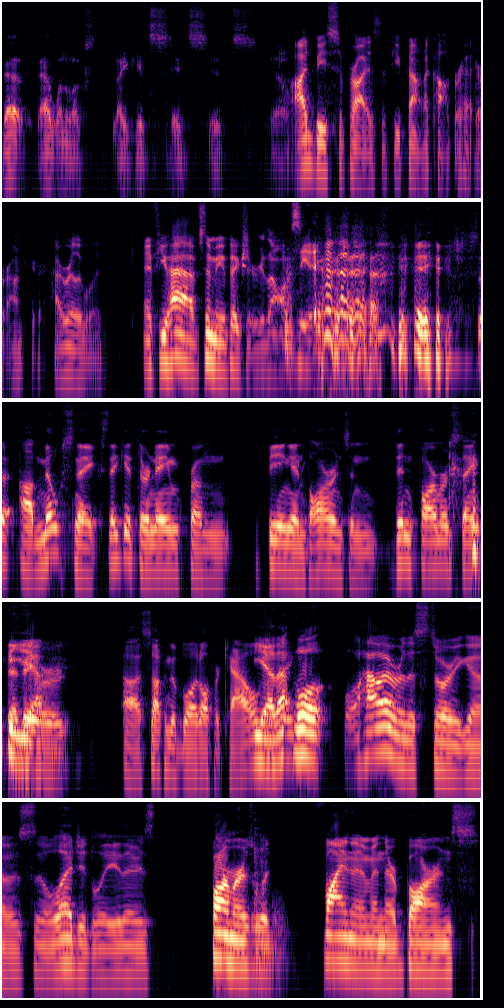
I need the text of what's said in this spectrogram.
that that one looks like it's it's it's you know." I'd be surprised if you found a copperhead around here. I really would. And if you have, send me a picture because I want to see it. So uh, milk snakes they get their name from being in barns, and didn't farmers think that they were uh, sucking the blood off of cows? yeah, I that think? well, well, however the story goes, allegedly there's farmers would find them in their barns,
